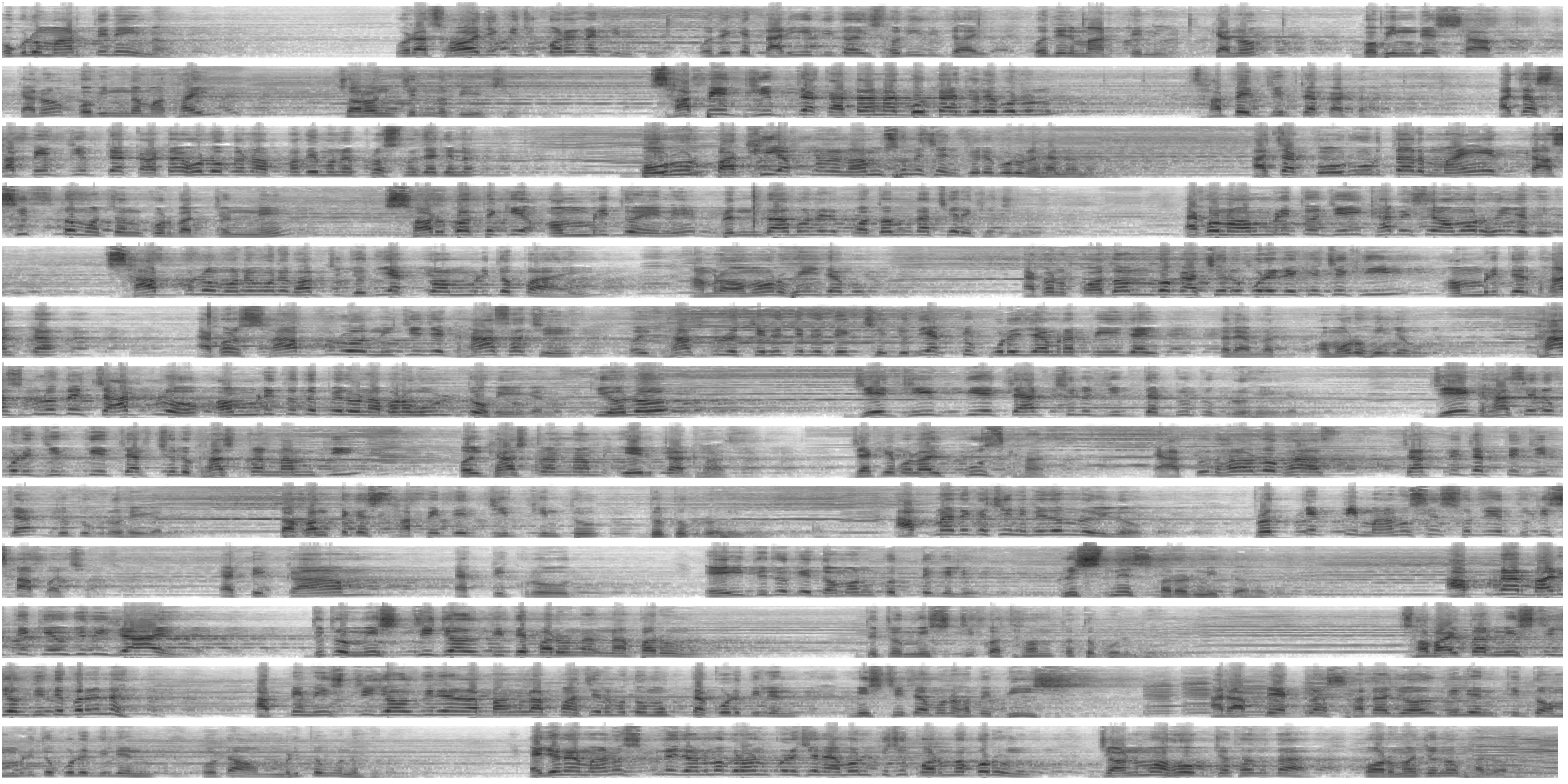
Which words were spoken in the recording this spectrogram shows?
ওগুলো মারতে নেই মা। ওরা সহজে কিছু করে না কিন্তু। ওদেরকে তাড়িয়ে দিতে হয়, সরিয়ে দিতে হয়, ওদের মারতে নেই। কেন? গোবিন্দের সাপ। কেন? গোবিন্দ মাথায় চরণ চিহ্ন দিয়েছে। সাপের জিভটা কাটা না গোটা? জোরে বলুন। সাপের জিভটা কাটা। আচ্ছা সাপের জীবটা কাটা হলো কেন? আপনাদের মনে প্রশ্ন জাগে না? গরুর পাখি আপনারা নাম শুনেছেন? জোরে বলুন হ্যাঁ না না। আচ্ছা গরুর তার মায়ের দাসিত্ব মোচন করবার জন্যে স্বর্গ থেকে অমৃত এনে বৃন্দাবনের কদম গাছে রেখেছিল। এখন অমৃত যেই খাবে সে অমর হয়ে যাবে। সাপগুলো মনে মনে ভাবছে, যদি একটু অমৃত পাই, আমরা অমর হয়ে যাব। এখন কদম্ব গাছের উপরে রেখেছে কি? অমৃতের ভাঁড়টা। এখন সাপগুলো নিচে যে ঘাস আছে, ওই ঘাসগুলো চেড়ে চেড়ে দেখছে, যদি একটু পড়ে যায়, আমরা পেয়ে যাই, তাহলে আমরা অমর হয়ে যাব। ঘাসগুলোতে চাটলো অমৃত তো পেল না, বরং উল্টো হয়ে গেল। কি হলো? যে জীব দিয়ে চাটছিল জীবটা দুটুকরো হয়ে গেল। যে ঘাসের উপরে জীব দিয়ে চাটছিল, ঘাসটার নাম কি? ওই ঘাসটার নাম এরকা ঘাস। যাকে বলা হয় কুশ ঘাস। এত ধারালো ঘাস, চারটে চারটে জীবটা দুটুকরো হয়ে গেল। তখন থেকে সাপেদের জীব কিন্তু দুটুকরো হয়ে যায় আপনাদের কাছে নিবেদন রইল, প্রত্যেকটি মানুষের শরীরে দুটি সাপ আছে, একটি কাম, একটি ক্রোধ। এই দুটোকে দমন করতে গেলে কৃষ্ণের স্মরণ নিতে হবে। আপনার বাড়িতে কেউ যদি যায়, দুটো মিষ্টি জল দিতে পারুন আর না পারুন, দুটো মিষ্টি কথা অন্তত বলবে। সবাই তো আর মিষ্টি জল দিতে পারে না। আপনি মিষ্টি জল দিলেন আর বাংলা পাঁচের মতো মুখটা করে দিলেন, মিষ্টিটা মনে হবে বিষ। আর আপনি এক গ্লাস সাদা জল দিলেন, কিন্তু অমৃত করে দিলেন, ওটা অমৃত মনে হবে। এই জন্য মানুষ স্কুলে জন্মগ্রহণ করেছেন, এমন কিছু কর্ম করুন, জন্ম হোক যথাযথা, কর্ম ভালো হয়।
